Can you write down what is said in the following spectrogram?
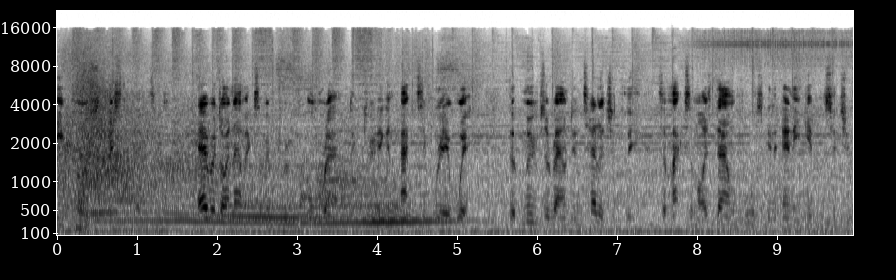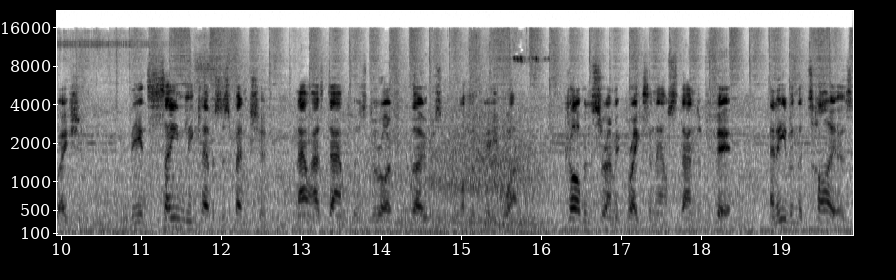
even more sophisticated. Aerodynamics have improved all round, including an active rear wing that moves around intelligently to maximise downforce in any given situation. The insanely clever suspension now has dampers derived from those on the P1. Carbon ceramic brakes are now standard fit and even the tyres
